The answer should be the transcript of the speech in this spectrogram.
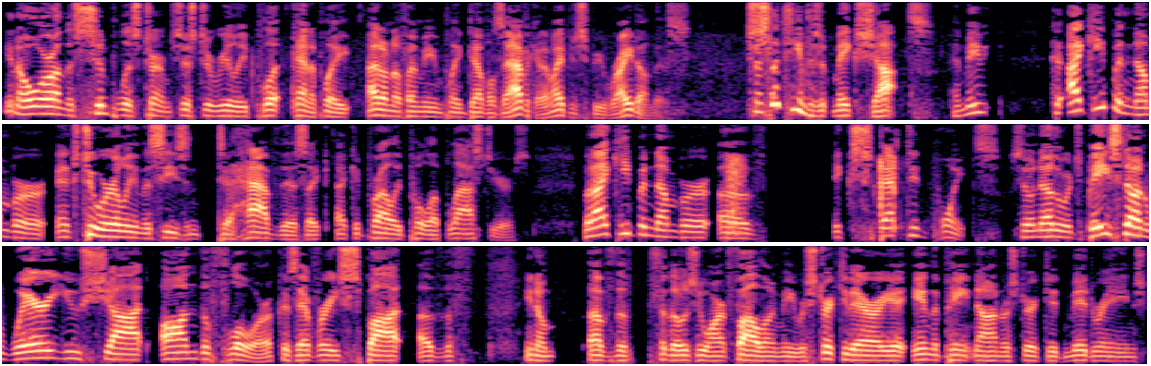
You know, or on the simplest terms, just to really kind of play. I don't know if I'm even playing devil's advocate. I might just be right on this. Just the team that makes shots, and maybe I keep a number, and it's too early in the season to have this. I, I could probably pull up last year's, but I keep a number of expected points. So, in other words, based on where you shot on the floor, because every spot of the, you know, of the for those who aren't following me, restricted area in the paint, non-restricted, mid-range,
